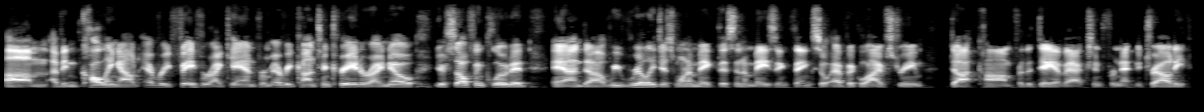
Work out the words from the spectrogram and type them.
Um, I've been calling out every favor I can from every content creator I know, yourself included. And uh, we really just want to make this an amazing thing. So, Epic Livestream com for the day of action for net neutrality.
